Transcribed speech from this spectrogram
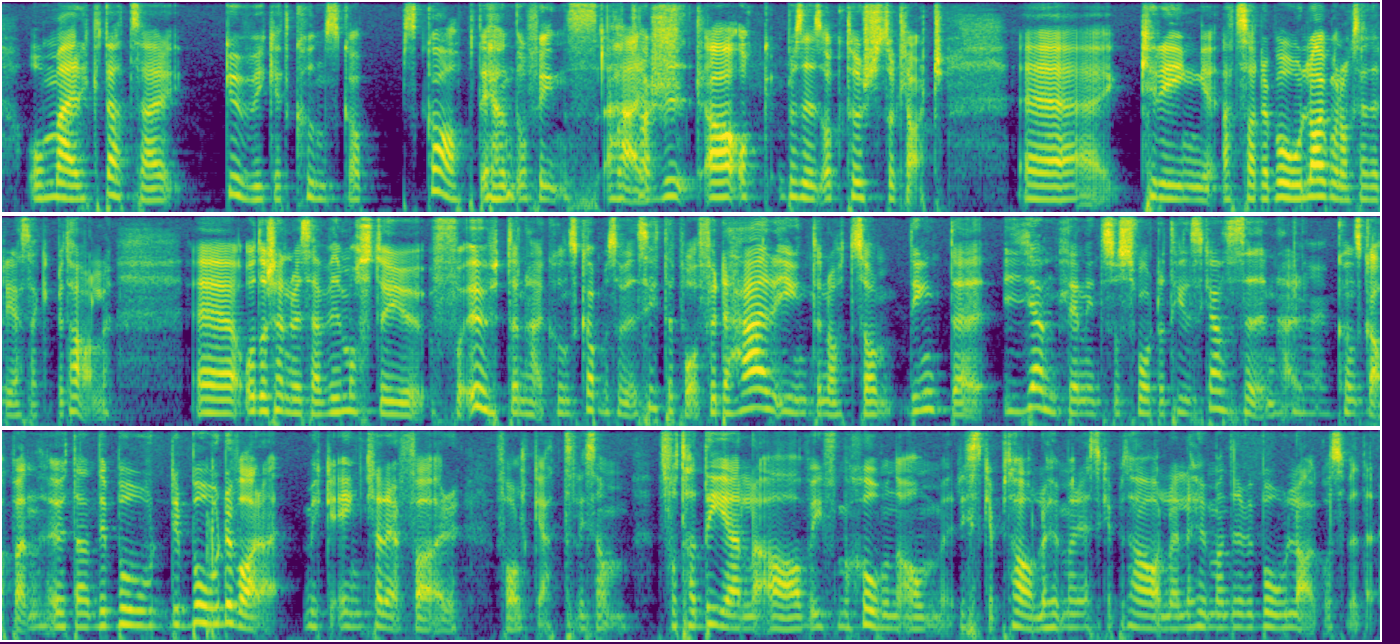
Och märkte att så här, gud vilket kunskapsgap det ändå finns här. törst. Vi, ja, och precis, och törst såklart. Eh, kring att starta bolag men också att resa kapital. Eh, och då kände vi så här, vi måste ju få ut den här kunskapen som vi sitter på. För det här är ju inte något som, det är inte, egentligen inte så svårt att tillskansa sig den här Nej. kunskapen. Utan det, borde, det borde vara mycket enklare för folk att liksom få ta del av information om riskkapital och hur man reser kapital eller hur man driver bolag och så vidare.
